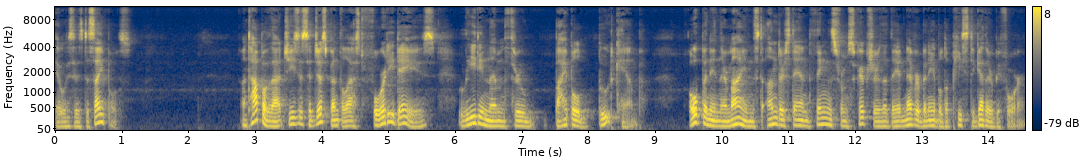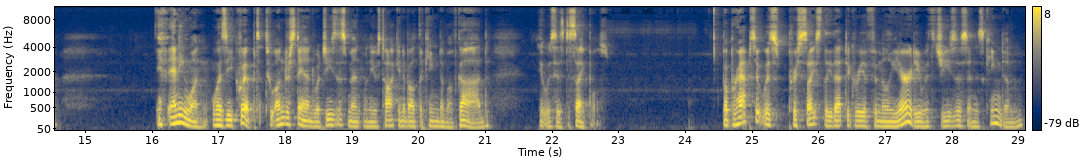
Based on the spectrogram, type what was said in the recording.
it was his disciples. On top of that, Jesus had just spent the last 40 days leading them through Bible boot camp, opening their minds to understand things from Scripture that they had never been able to piece together before. If anyone was equipped to understand what Jesus meant when he was talking about the kingdom of God, it was his disciples. But perhaps it was precisely that degree of familiarity with Jesus and his kingdom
